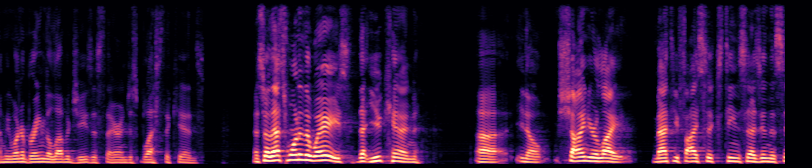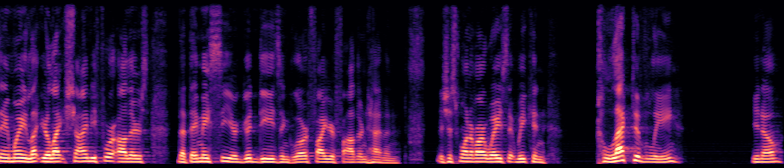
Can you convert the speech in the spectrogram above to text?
and we want to bring the love of Jesus there and just bless the kids. And so that's one of the ways that you can, uh, you know, shine your light. Matthew 5:16 says, "In the same way, let your light shine before others, that they may see your good deeds and glorify your Father in heaven." It's just one of our ways that we can collectively, you know,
